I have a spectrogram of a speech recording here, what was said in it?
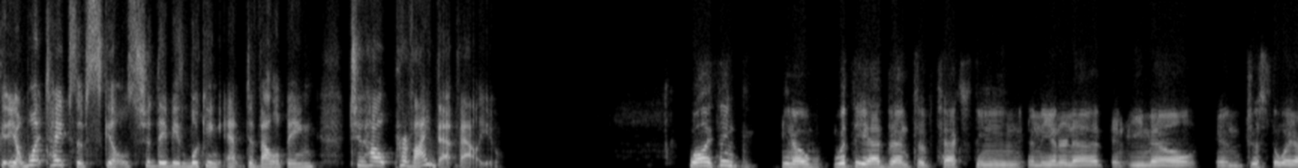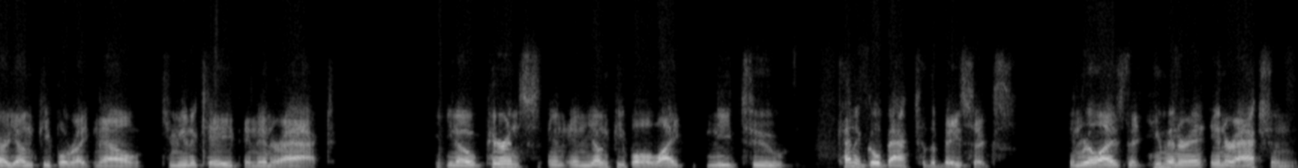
you know what types of skills should they be looking at developing to help provide that value? Well i think you know with the advent of texting and the internet and email and just the way our young people right now communicate and interact you know parents and, and young people alike need to kind of go back to the basics and realize that human inter- interaction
